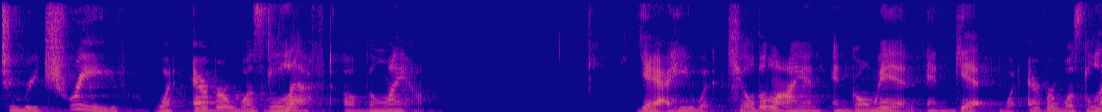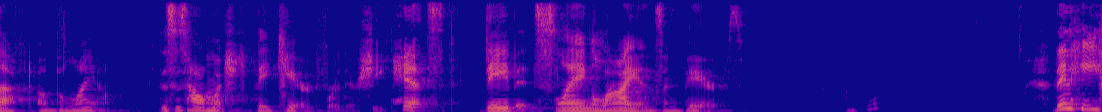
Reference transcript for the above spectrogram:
to retrieve whatever was left of the lamb. Yeah, he would kill the lion and go in and get whatever was left of the lamb. This is how much they cared for their sheep. Hence, David slaying lions and bears. Mm-hmm. Then he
